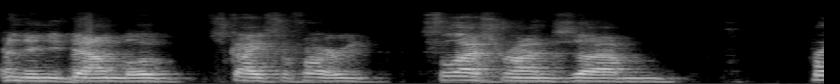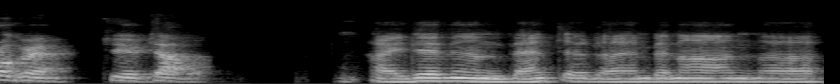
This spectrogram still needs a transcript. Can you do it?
And then you download Sky Safari Celestron's um, program to your tablet. I didn't invent it. I've been on uh,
